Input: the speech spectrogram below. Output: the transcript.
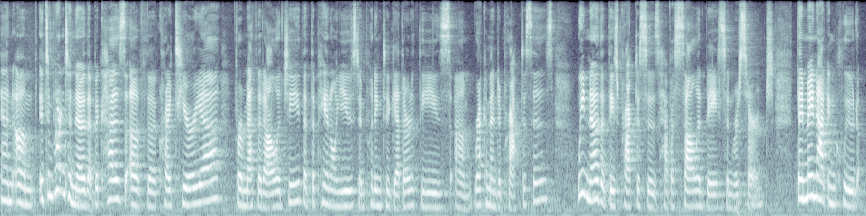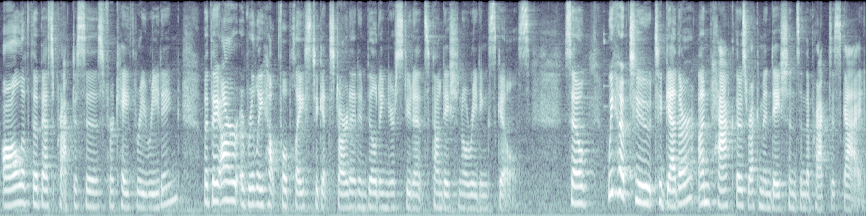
And um, it's important to know that because of the criteria for methodology that the panel used in putting together these um, recommended practices, we know that these practices have a solid base in research. They may not include all of the best practices for K-3 reading, but they are a really helpful place to get started in building your students' foundational reading skills. So we hope to together unpack those recommendations in the practice guide.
